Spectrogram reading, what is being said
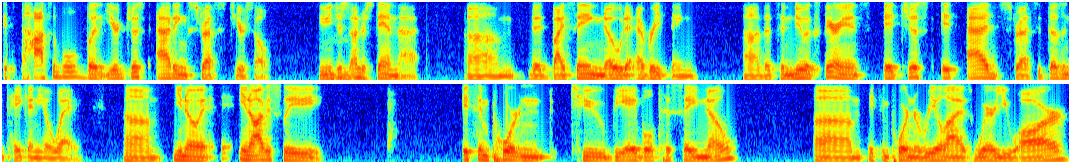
it's possible but you're just adding stress to yourself you mm-hmm. just understand that um that by saying no to everything uh, that's a new experience, it just it adds stress. It doesn't take any away. Um, you know, it, you know, obviously, it's important to be able to say no. Um, it's important to realize where you are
